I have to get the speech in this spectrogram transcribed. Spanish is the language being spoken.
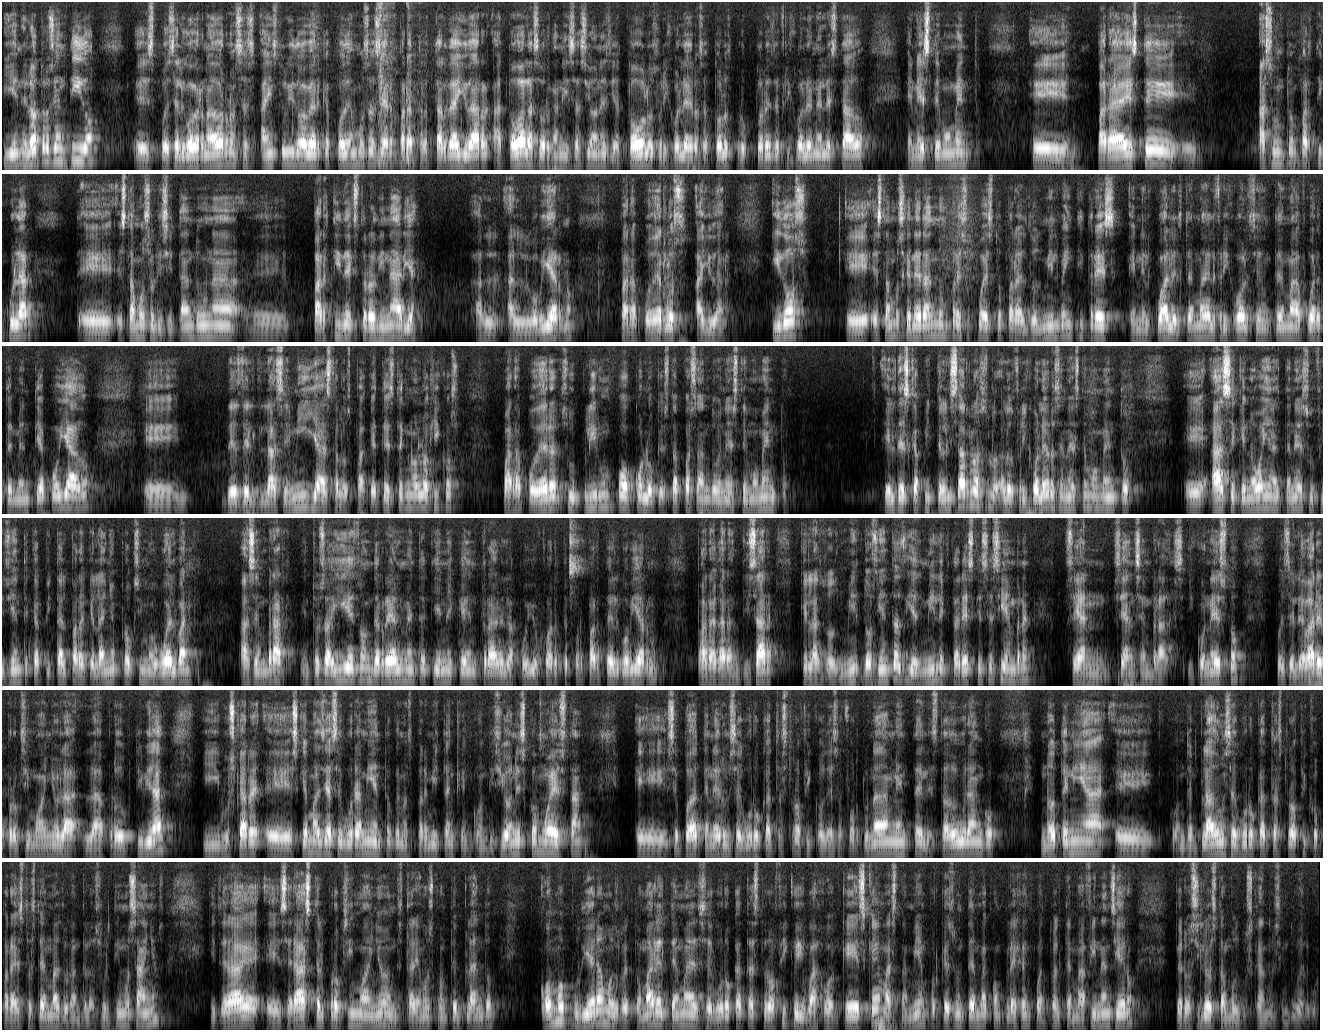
Y en el otro sentido, pues el gobernador nos ha instruido a ver qué podemos hacer para tratar de ayudar a todas las organizaciones y a todos los frijoleros, a todos los productores de frijol en el Estado en este momento. Eh, para este eh, asunto en particular, eh, estamos solicitando una partida extraordinaria al, al, gobierno para poderlos ayudar. Y dos, estamos generando un presupuesto para el 2023 en el cual el tema del frijol sea un tema fuertemente apoyado, desde la semilla hasta los paquetes tecnológicos, para poder suplir un poco lo que está pasando en este momento. El descapitalizar a los frijoleros en este momento eh, hace que no vayan a tener suficiente capital para que el año próximo vuelvan a sembrar. Entonces ahí es donde realmente tiene que entrar el apoyo fuerte por parte del gobierno para garantizar que las 210 mil hectáreas que se siembran sean, sean sembradas. Y con esto, pues elevar el próximo año la, productividad y buscar eh, esquemas de aseguramiento que nos permitan que en condiciones como esta eh, se pueda tener un seguro catastrófico. Desafortunadamente el Estado de Durango no tenía eh, contemplado un seguro catastrófico para estos temas durante los últimos años y será hasta el próximo año donde estaremos contemplando cómo pudiéramos retomar el tema del seguro catastrófico y bajo qué esquemas también, porque es un tema complejo en cuanto al tema financiero, pero sí lo estamos buscando sin duda alguna.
